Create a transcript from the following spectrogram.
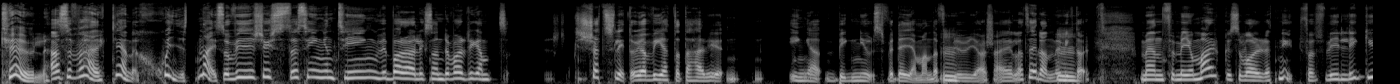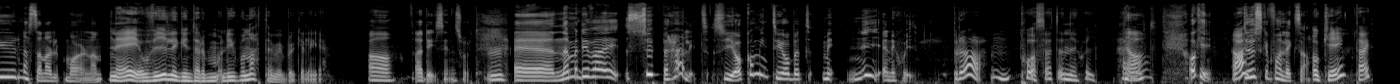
Kul! Alltså verkligen skitnice och vi kysstes ingenting, vi bara liksom, det var rent kötsligt och jag vet att det här är inga big news för dig Amanda för Mm. du gör så här hela tiden med Mm. Viktor. Men för mig och Marcus så var det rätt nytt för vi ligger ju nästan aldrig på morgonen. Nej och vi ligger inte på, det är på natten vi brukar ligga. Ja, ja det är sinnessjukt. Mm. Eh, nej men det var superhärligt så jag kom in till jobbet med ny energi. Bra, Mm. påsatt energi. Ja. Okej, Ja. du ska få en läxa. Okej, tack.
